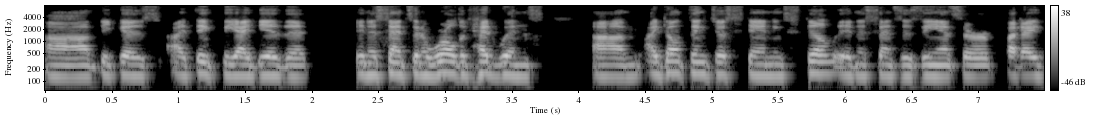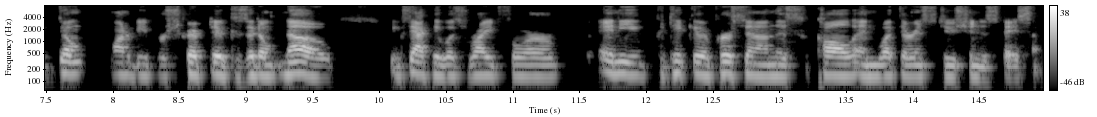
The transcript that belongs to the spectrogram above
Uh, because i think the idea that in a sense in a world of headwinds um, i don't think just standing still in a sense is the answer but i don't want to be prescriptive because i don't know exactly what's right for any particular person on this call and what their institution is facing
